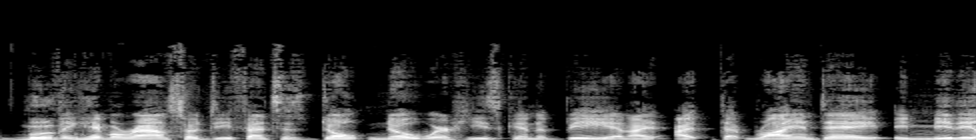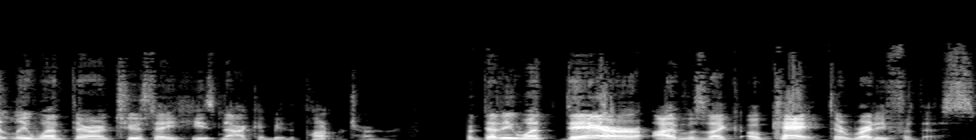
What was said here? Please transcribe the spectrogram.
moving him around so defenses don't know where he's going to be. And I, I, that Ryan Day immediately went there on Tuesday. He's not going to be the punt returner. But then he went there. I was like, okay, they're ready for this.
